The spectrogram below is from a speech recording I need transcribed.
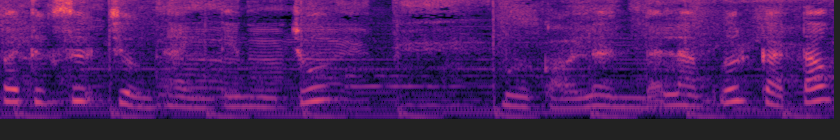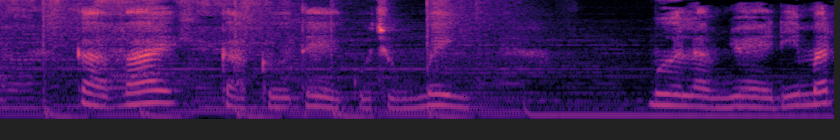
và thực sự trưởng thành thêm một chút. Mưa có lần đã làm ướt cả tóc, cả vai, cả cơ thể của chúng mình. Mưa làm nhòe đi mắt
